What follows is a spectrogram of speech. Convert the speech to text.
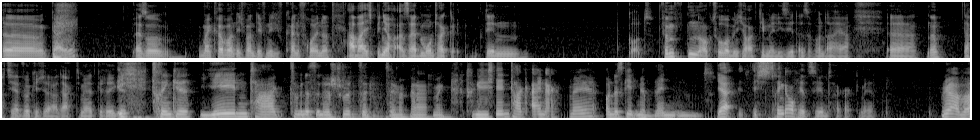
äh, geil. Also mein Körper und ich waren definitiv keine Freunde. Aber ich bin ja auch seit Montag den Gott, 5. Oktober bin ich auch aktimalisiert, also von daher, äh, ne, dachte ich halt wirklich, ja, der Aktimal hat geregelt. Ich trinke jeden Tag, zumindest in der Schulzeit, trinke ich jeden Tag ein Aktimel und es geht mir blendend. Ja, ich trinke auch jetzt jeden Tag Aktimal. Ja, aber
